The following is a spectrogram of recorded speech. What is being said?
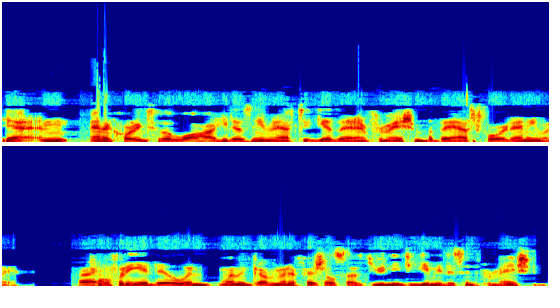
Yeah, and and according to the law, he doesn't even have to give that information, but they asked for it anyway. Right. What do you do when when the government official says you need to give me this information?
